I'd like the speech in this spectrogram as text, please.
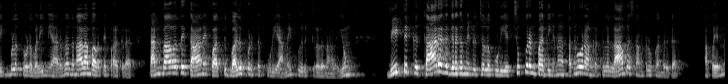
திக்புலத்தோட வலிமையாக இருந்து அந்த நாலாம் பாவத்தை பார்க்கிறார். தன் பாவத்தை தானே பார்த்து வலுப்படுத்தக்கூடிய அமைப்பு இருக்கிறதுனாலையும் வீட்டுக்கு காரக கிரகம் என்று சொல்லக்கூடிய சுக்கரன் பார்த்தீங்கன்னா பதினோராம் இடத்துல லாபஸ்தானத்தில் உட்கார்ந்துருக்கார். அப்போ என்ன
